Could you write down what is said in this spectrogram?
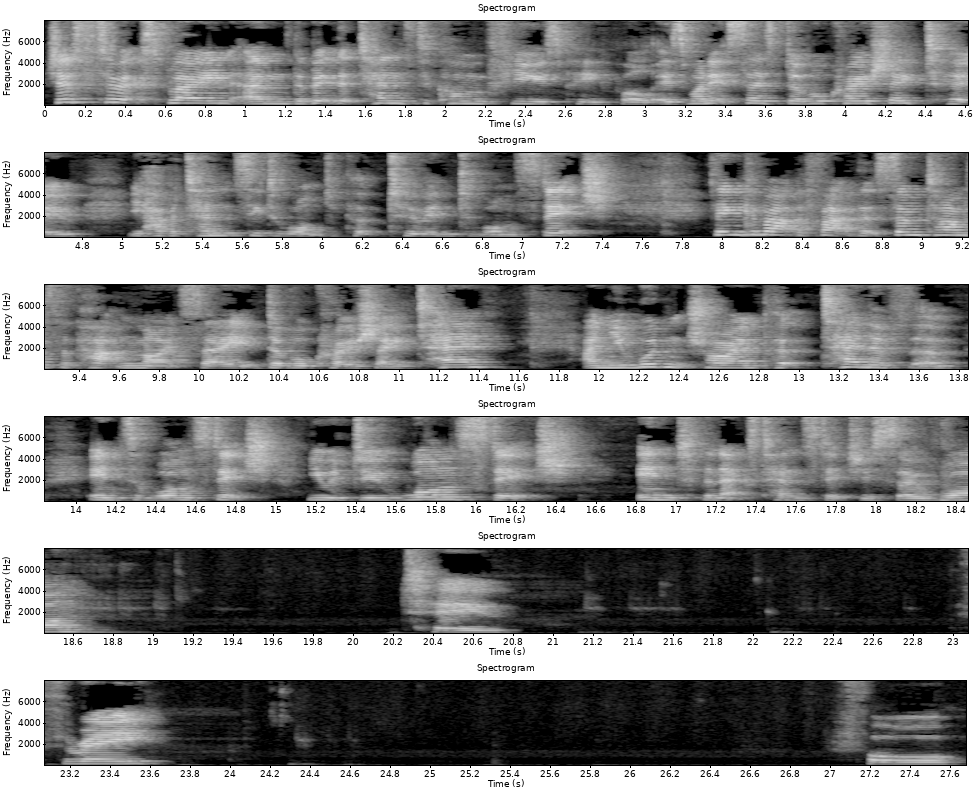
Just to explain, um, the bit that tends to confuse people is when it says double crochet two, you have a tendency to want to put two into one stitch. Think about the fact that sometimes the pattern might say double crochet 10 and you wouldn't try and put 10 of them into one stitch. You would do one stitch into the next 10 stitches. So one, two, three, four,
